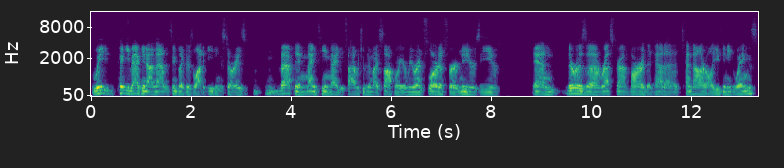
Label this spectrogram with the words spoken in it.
We piggybacking on that, it seems like there's a lot of eating stories. Back in 1995, which would be my sophomore year, we were in Florida for New Year's Eve, and there was a restaurant bar that had a $10 all you can eat wings.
